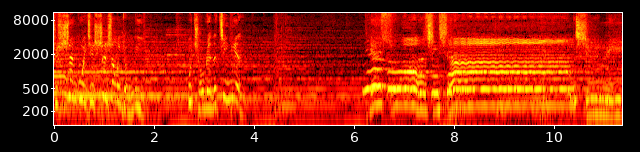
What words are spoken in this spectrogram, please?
去胜过一切世上的勇力，不求人的纪念。耶稣，我心相。信你，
